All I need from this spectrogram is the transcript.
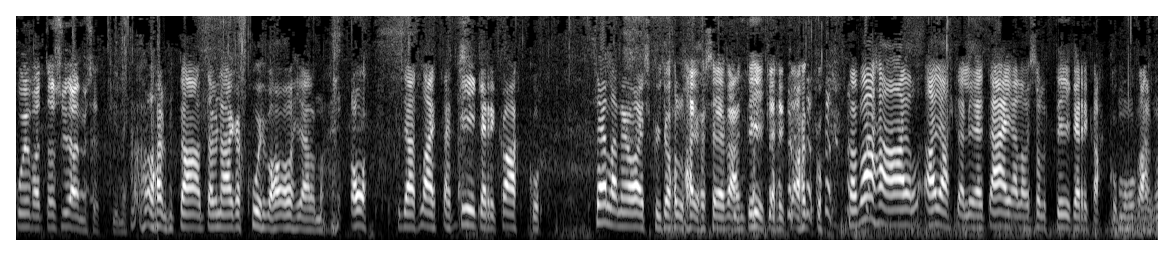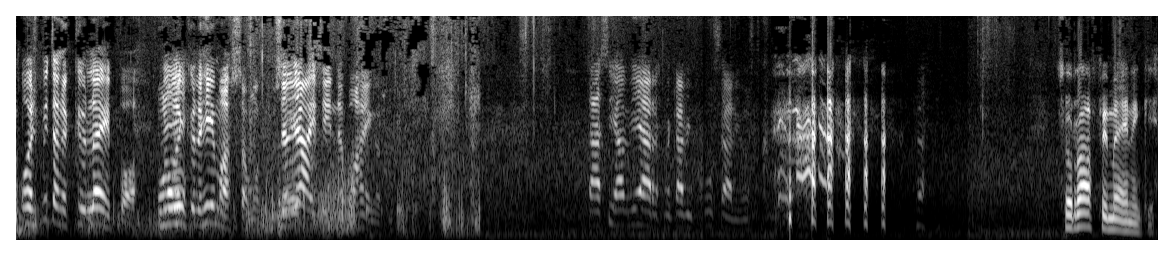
kuivat on syömisetkin. Niin. On, tää on tämmönen aika kuiva ohjelma. Oh, pitäis laittaa tiikerikakku. Sellainen olisi kuin jollain jos evään tiikerikakku. Mä vähän aj- ajattelin, että äijällä olisi ollut tiikerikakku mukana. Ois pitänyt kyllä leipoa. Mulla Niin. oli kyllä himassa, mutta se jäi sinne vahingossa. Tässä ihan vieressä mä kävin kusella just. Se on raffimeininki.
